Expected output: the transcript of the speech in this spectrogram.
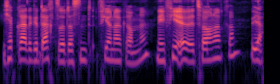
Ich habe gerade gedacht, so, das sind 400 Gramm, ne? Nee, vier, äh, 200 Gramm? Ja.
